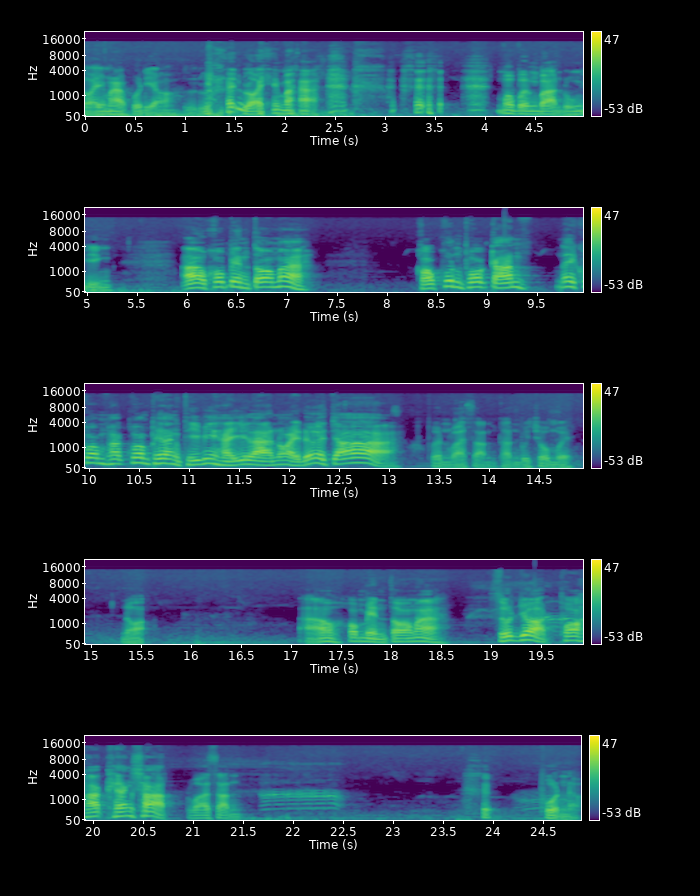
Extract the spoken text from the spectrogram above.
ลอยมากผู้เดียวลอยมามาเบิงบ้านอุงอิงอ้าวคอมเมนต่อมา ขอบคุณพอการในความหักความแพงที่มีให้อีลาน้อยเด้อจ้า เพิ่อนว่าสันท่านผู้ชมเว้ยเนาะเอาคอมเมนต์ต่อมา สุดยอด พอหักแห่งชาติว่าสันพูดนะ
